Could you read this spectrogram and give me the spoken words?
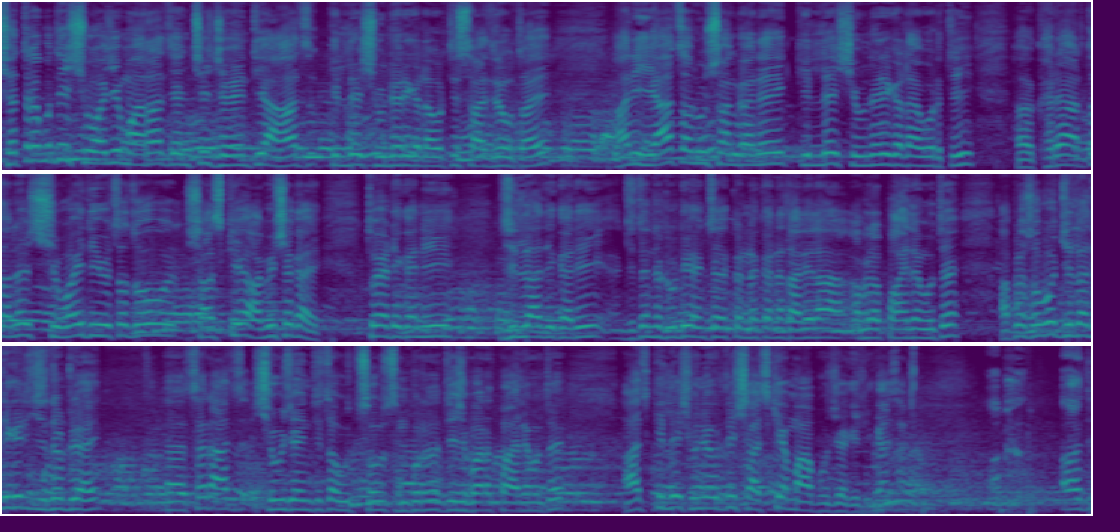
छत्रपती शिवाजी महाराज यांची जयंती आज किल्ले शिवनेरी गडावरती साजरी होत आहे. आणि याच अनुषंगाने किल्ले शिवनेरी गडावरती खऱ्या अर्थानं शिवाई देवीचा जो शासकीय अभिषेक आहे तो या ठिकाणी जिल्हाधिकारी जितेंद्र डुटे यांच्याकडनं करण्यात आलेला आपल्याला पाहायला मिळतोय. आपल्यासोबत जिल्हाधिकारी जितेंद्र डुटे आहे सर आज शिवजयंतीचा उत्सव संपूर्ण देशभरात पाहायला मिळतोय. आज किल्ले शिवनेरीवरती शासकीय महापूजा केली. काय सांगा आज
